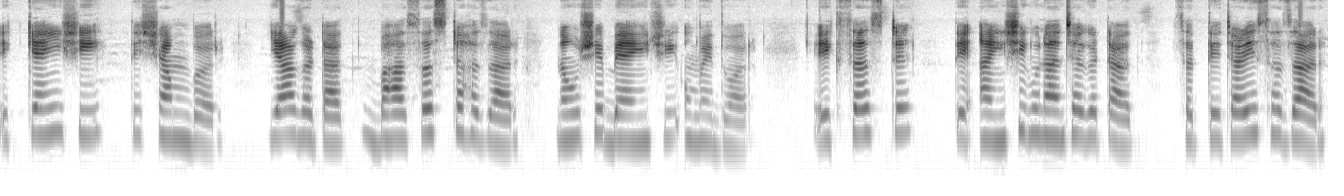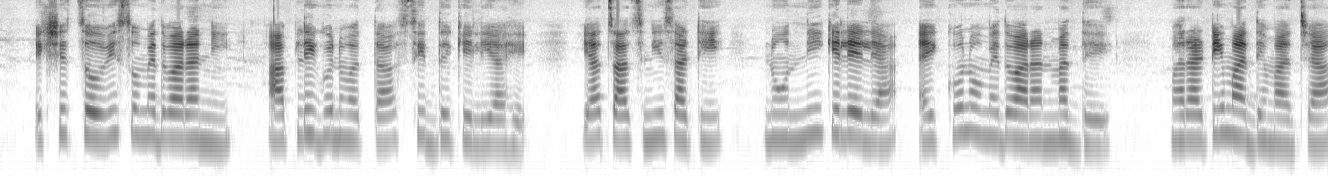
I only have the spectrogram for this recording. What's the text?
एक्क्याऐंशी ते शंभर या गटात बासष्ट हजार नऊशे ब्याऐंशी उमेदवार एकसष्ट ते ऐंशी गुणांच्या गटात सत्तेचाळीस हजार एकशे चोवीस उमेदवारांनी आपली गुणवत्ता सिद्ध केली आहे. या चाचणीसाठी नोंदणी केलेल्या एकूण उमेदवारांमध्ये मराठी माध्यमाच्या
